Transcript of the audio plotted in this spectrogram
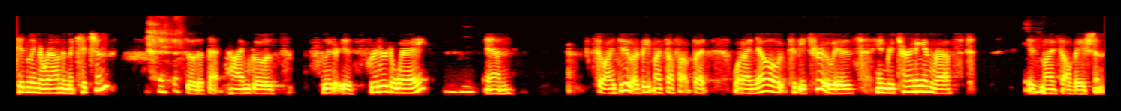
piddling around in the kitchen so that that time goes flitter is frittered away. Mm-hmm. And so I do, I beat myself up. But what I know to be true is in returning and rest is mm-hmm. my salvation.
